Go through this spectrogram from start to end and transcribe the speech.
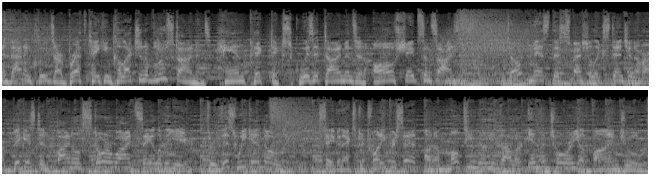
and that includes our breathtaking collection of loose diamonds, hand-picked exquisite diamonds in all shapes and sizes. Don't miss this special extension of our biggest and final store-wide sale of the year through this weekend only. Save an extra 20% on a multi-million dollar inventory of fine jewelry.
